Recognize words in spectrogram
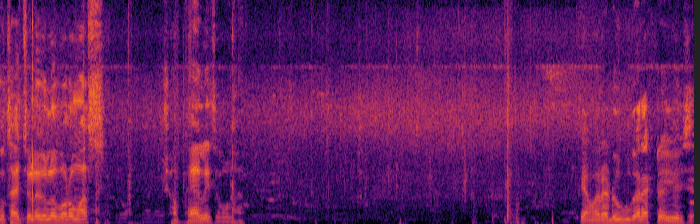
কোথায় চলে গেল, বড় মাছ? সব খেয়াল হয়েছে মনে হয়। ক্যামেরাটা উপকার একটাই হয়েছে।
